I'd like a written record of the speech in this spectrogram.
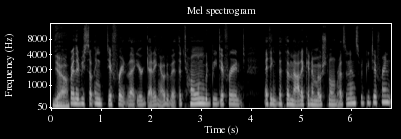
yeah or there'd be something different that you're getting out of it. The tone would be different. I think the thematic and emotional resonance would be different.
